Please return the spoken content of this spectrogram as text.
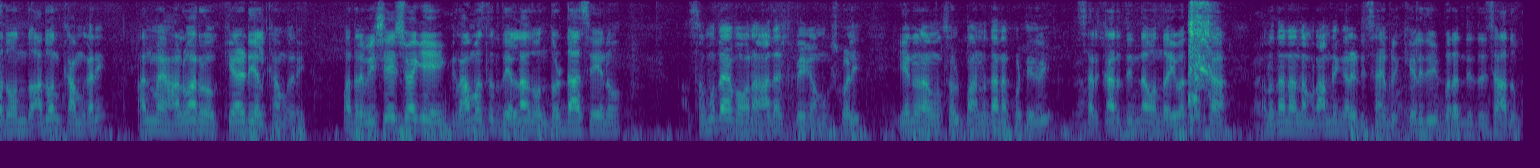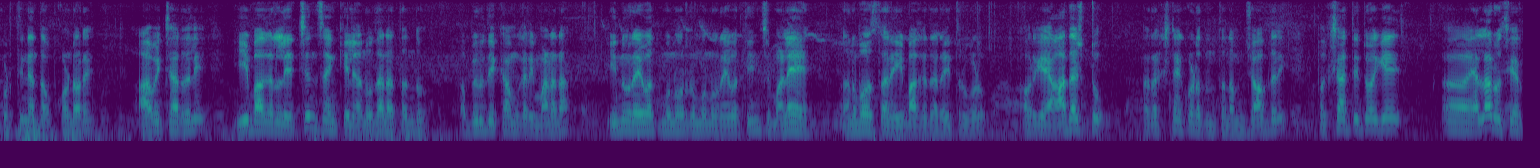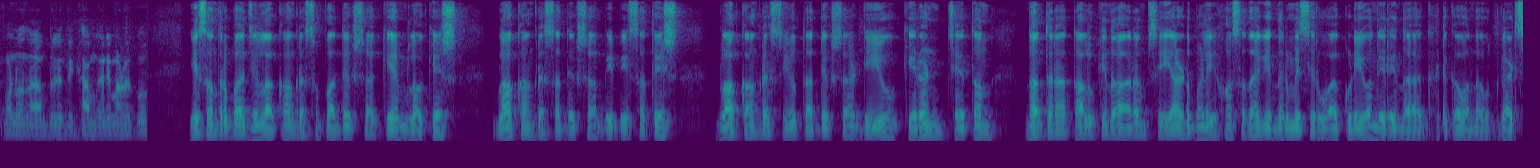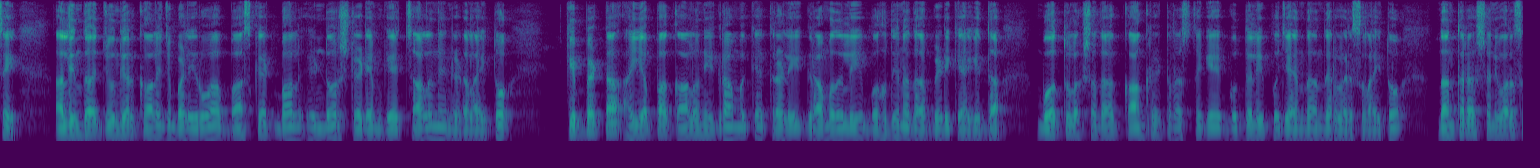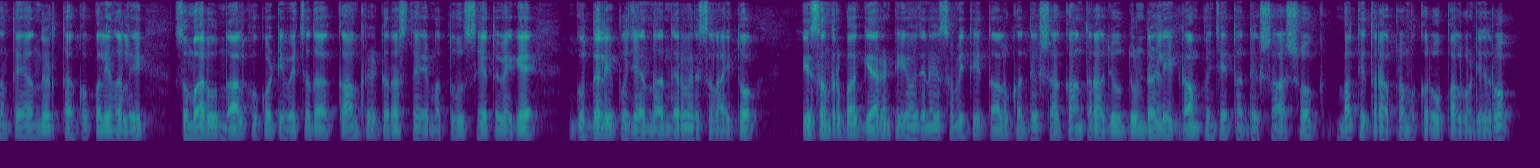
ಅದೊಂದು ಅದೊಂದು ಕಾಮಗಾರಿ. ಅಂದಮೇಲೆ ಹಲವಾರು ಕೆ ಆರ್ ಡಿ ಎಲ್ ಕಾಮಗಾರಿ. ಮಾತ್ರ ವಿಶೇಷವಾಗಿ ಗ್ರಾಮಸ್ಥರದ್ದು ಎಲ್ಲ ಒಂದು ದೊಡ್ಡ ಆಸೆ ಏನು? ಸಮುದಾಯ ಭವನ ಆದಷ್ಟು ಬೇಗ ಮುಗಿಸ್ಕೊಳ್ಳಿ. ಏನು ನಾವು ಸ್ವಲ್ಪ ಅನುದಾನ ಕೊಟ್ಟಿದ್ವಿ. ಸರ್ಕಾರದಿಂದ ಒಂದು ಐವತ್ತು ಲಕ್ಷ ಅನುದಾನ ನಮ್ಮ ರಾಮಲಿಂಗಾರೆಡ್ಡಿ ಸಾಹೇಬ್ರಿಗೆ ಕೇಳಿದ್ವಿ. ಬರೋದಿದ್ದ ದಿವಸ ಅದು ಕೊಡ್ತೀನಿ ಅಂತ ಒಪ್ಕೊಂಡವ್ರೆ. ಆ ವಿಚಾರದಲ್ಲಿ ಈ ಭಾಗದಲ್ಲಿ ಹೆಚ್ಚಿನ ಸಂಖ್ಯೆಯಲ್ಲಿ ಅನುದಾನ ತಂದು ಅಭಿವೃದ್ಧಿ ಕಾಮಗಾರಿ ಮಾಡೋಣ. ಇನ್ನೂರೈವತ್ತು ಮುನ್ನೂರು ಮುನ್ನೂರೈವತ್ತು ಇಂಚ್ ಮಳೆ ಅನುಭವಿಸ್ತಾರೆ ಈ ಭಾಗದ ರೈತರುಗಳು. ಅವರಿಗೆ ಆದಷ್ಟು ರಕ್ಷಣೆ ಕೊಡೋದಂತ ನಮ್ಮ ಜವಾಬ್ದಾರಿ. ಪಕ್ಷಾತೀತವಾಗಿ ಎಲ್ಲರೂ ಸೇರಿಕೊಂಡು ಅಭಿವೃದ್ಧಿ ಕಾಮಗಾರಿ ಮಾಡಬೇಕು. ಈ ಸಂದರ್ಭ ಜಿಲ್ಲಾ ಕಾಂಗ್ರೆಸ್ ಉಪಾಧ್ಯಕ್ಷ ಕೆಎಂ ಲೋಕೇಶ್, ಬ್ಲಾಕ್ ಕಾಂಗ್ರೆಸ್ ಅಧ್ಯಕ್ಷ B B Satish, block Congress youth ಅಧ್ಯಕ್ಷ ಡಿಯು ಕಿರಣ್, ಚೇತನ್ ನಂತರ ತಾಲೂಕಿನ ಅರಂಸಿ ಯಾರ್ಡ್ ಬಳಿ ಹೊಸದಾಗಿ ನಿರ್ಮಿಸಿರುವ ಕುಡಿಯುವ ನೀರಿನ ಘಟಕವನ್ನು ಉದ್ಘಾಟಿಸಿ, ಅಲ್ಲಿಂದ ಜೂನಿಯರ್ ಕಾಲೇಜು ಬಳಿ ಇರುವ ಬಾಸ್ಕೆಟ್ ಇಂಡೋರ್ ಸ್ಟೇಡಿಯಂಗೆ ಚಾಲನೆ ನೀಡಲಾಯಿತು. ಕಿಬ್ಬೆಟ್ಟ ಅಯ್ಯಪ್ಪ ಕಾಲೋನಿ ಗ್ರಾಮಕ್ಕೆ ತೆರಳಿ ಗ್ರಾಮದಲ್ಲಿ ಬಹುದಿನದ ಬೇಡಿಕೆಯಾಗಿದ್ದ ಮೂವತ್ತು ಲಕ್ಷದ ಕಾಂಕ್ರೀಟ್ ರಸ್ತೆಗೆ ಗುದ್ದಲಿ ಪೂಜೆಯಿಂದ ನೆರವೇರಿಸಲಾಯಿತು. ನಂತರ ಶನಿವಾರ ಸಂತೆಯ ನಿರ್ತಾ ಕೊಪ್ಪಲಿನಲ್ಲಿ ಸುಮಾರು ನಾಲ್ಕು ಕೋಟಿ ವೆಚ್ಚದ ಕಾಂಕ್ರೀಟ್ ರಸ್ತೆ ಮತ್ತು ಸೇತುವೆಗೆ ಗುದ್ದಲಿ ಪೂಜೆಯಿಂದ ನೆರವೇರಿಸಲಾಯಿತು. ಈ ಸಂದರ್ಭ ಗ್ಯಾರಂಟಿ ಯೋಜನೆ ಸಮಿತಿ ತಾಲೂಕು ಅಧ್ಯಕ್ಷ ಕಾಂತರಾಜು ದುಂಡಳ್ಳಿ ಗ್ರಾಮ ಪಂಚಾಯತ್ ಅಧ್ಯಕ್ಷ ಅಶೋಕ್ ಮತ್ತಿತರ ಪ್ರಮುಖರು ಪಾಲ್ಗೊಂಡಿದ್ದರು.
